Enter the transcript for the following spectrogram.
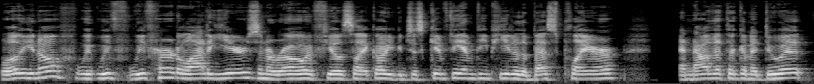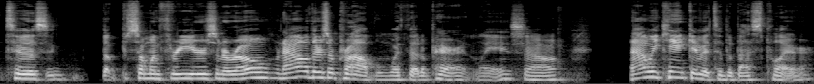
Well, you know, we, we've we've heard a lot of years in a row. It feels like oh, you could just give the MVP to the best player, and now that they're gonna do it to someone three years in a row, now there's a problem with it apparently. So now we can't give it to the best player.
